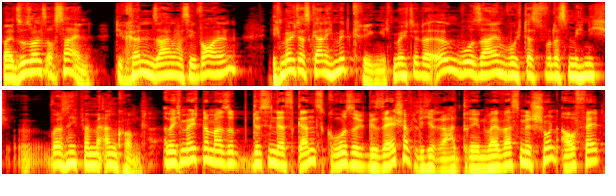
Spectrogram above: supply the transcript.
weil so soll es auch sein. Die können sagen, was sie wollen. Ich möchte das gar nicht mitkriegen. Ich möchte da irgendwo sein, wo ich das, wo das mich nicht, wo das nicht bei mir ankommt. Aber ich möchte noch mal so ein bisschen das ganz große gesellschaftliche Rad drehen, weil was mir schon auffällt,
